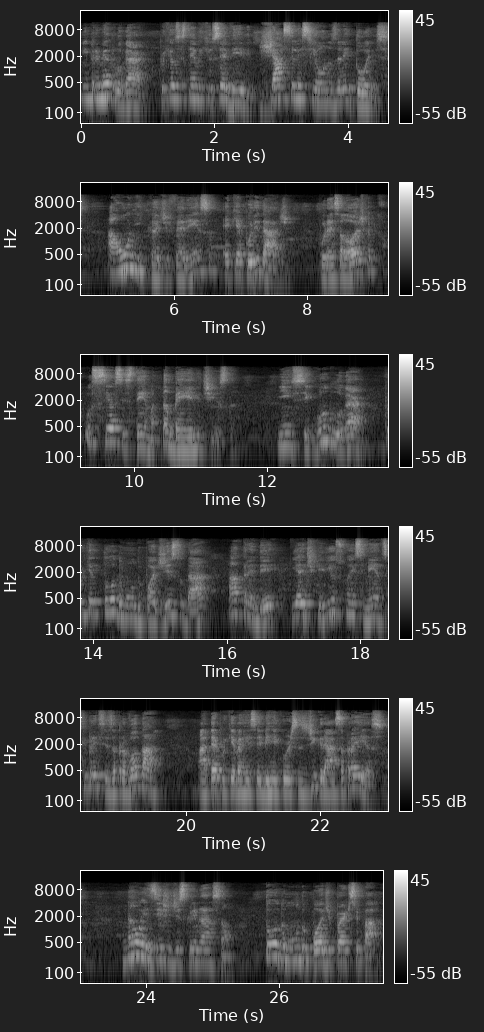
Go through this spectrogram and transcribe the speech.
Em primeiro lugar, porque o sistema em que você vive já seleciona os eleitores. A única diferença é que é por idade. Por essa lógica, o seu sistema também é elitista. E em segundo lugar, porque todo mundo pode estudar, aprender e adquirir os conhecimentos que precisa para votar. Até porque vai receber recursos de graça para isso. Não existe discriminação. Todo mundo pode participar.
